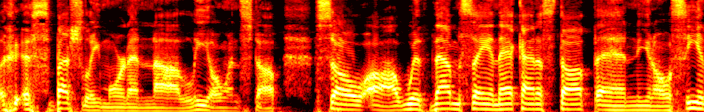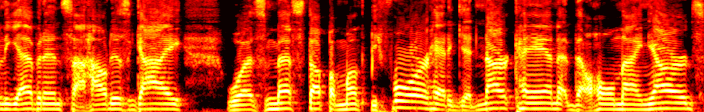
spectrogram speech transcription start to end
especially more than uh, Leo and stuff. So, uh, with them saying that kind of stuff and, you know, seeing the evidence of how this guy was messed up a month before, had to get Narcan, the whole nine yards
